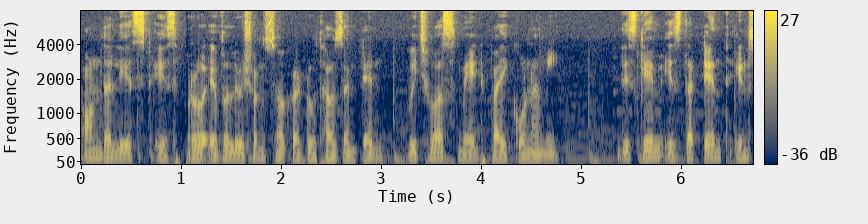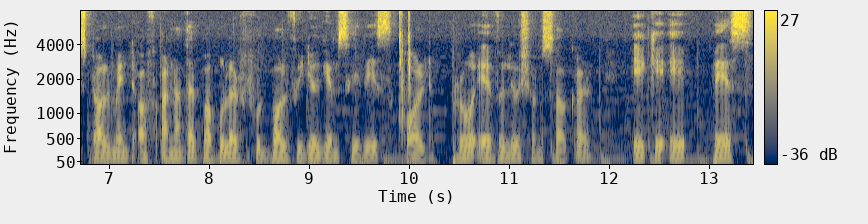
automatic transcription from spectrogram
on the list is Pro Evolution Soccer 2010 which was made by Konami. This game is the 10th installment of another popular football video game series called Pro Evolution Soccer aka PES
